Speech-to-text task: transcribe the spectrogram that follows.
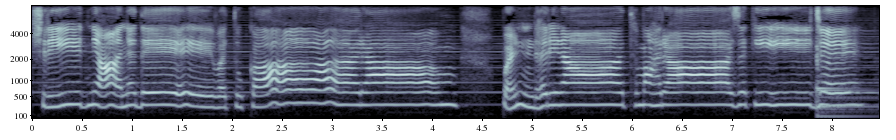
श्रीज्ञानदेवतुकारां पण्ढरीनाथमहाराज की जय।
